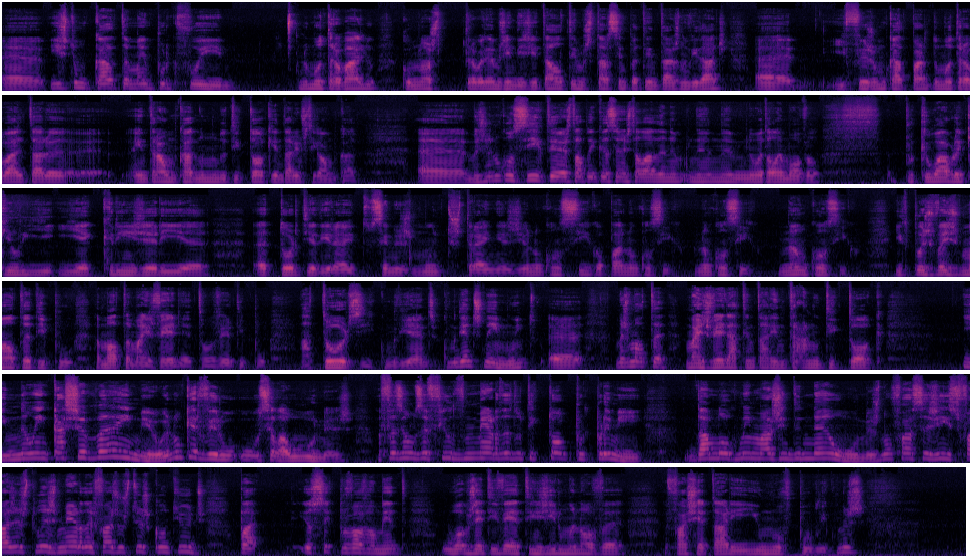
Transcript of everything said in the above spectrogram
Uh, isto um bocado também porque fui no meu trabalho, como nós trabalhamos em digital, temos de estar sempre atentos às novidades uh, e fez um bocado parte do meu trabalho estar a, a, entrar um bocado no mundo do TikTok e tentar investigar um bocado. Uh, mas eu não consigo ter esta aplicação instalada na, na, na, no meu telemóvel porque eu abro aquilo e, e é cringeria a torto e a direito, cenas muito estranhas e eu não consigo, opá, não consigo, não consigo, não consigo. E depois vejo malta tipo, a malta mais velha, estão a ver tipo atores e comediantes, comediantes nem muito, uh, mas malta mais velha a tentar entrar no TikTok e não encaixa bem, meu. Eu não quero ver o, o sei lá, o Unas a fazer um desafio de merda do TikTok, porque para mim dá-me logo uma imagem de não, Unas, não faças isso, faz as tuas merdas, faz os teus conteúdos. Pá, eu sei que provavelmente o objetivo é atingir uma nova faixa etária e um novo público, mas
